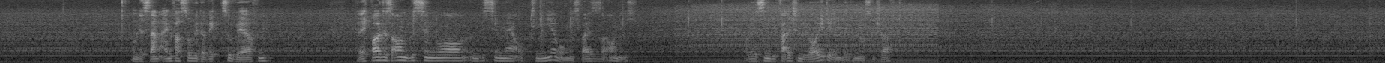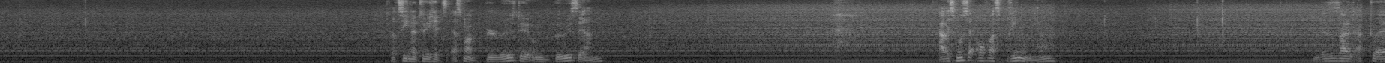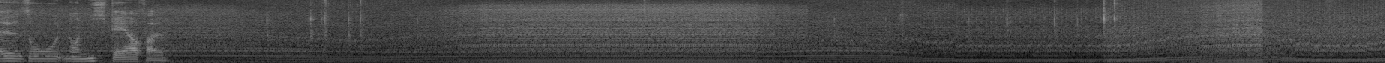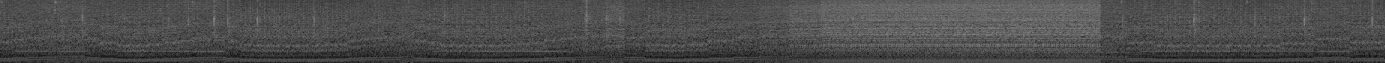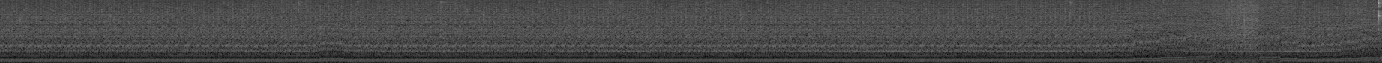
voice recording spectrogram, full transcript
und es dann einfach so wieder wegzuwerfen. Vielleicht braucht es auch ein bisschen nur ein bisschen mehr Optimierung, ich weiß es auch nicht. Oder es sind die falschen Leute in der Genossenschaft. Hört sich natürlich jetzt erstmal blöde und böse an. Aber es muss ja auch was bringen, ja. Und das ist halt aktuell so noch nicht der Fall.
